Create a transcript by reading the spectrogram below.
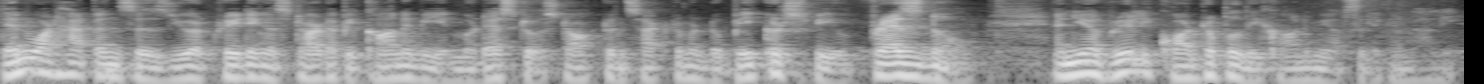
Then what happens is you are creating a startup economy in Modesto, Stockton, Sacramento, Bakersfield, Fresno, and you have really quadrupled the economy of Silicon Valley.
